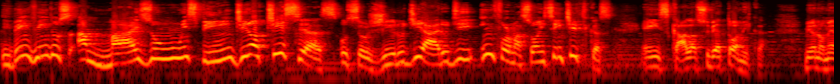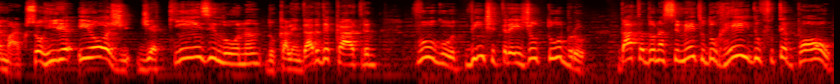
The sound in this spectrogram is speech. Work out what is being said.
e bem-vindos a mais um Spin de Notícias, o seu giro diário de informações científicas em escala subatômica. Meu nome é Marcos Sorrilha e hoje, dia 15 Luna do calendário Decatran, vulgo 23 de outubro, data do nascimento do rei do futebol,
